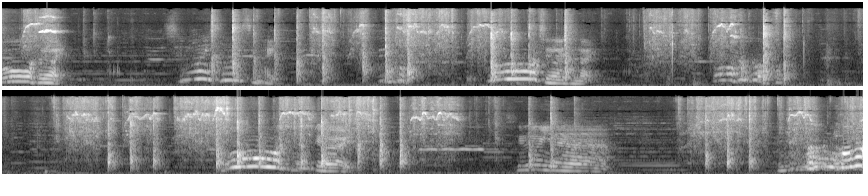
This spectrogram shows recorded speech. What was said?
おおすごい。すごいすごいすごい。おおすごいすごい。おおおおすごい。すごいすごいなすごい。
